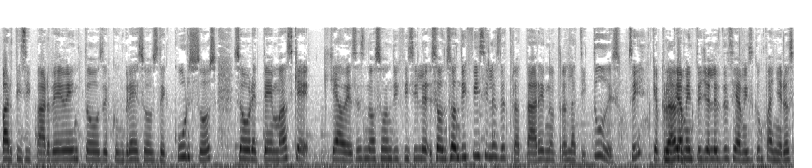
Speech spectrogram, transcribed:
participar de eventos, de congresos, de cursos sobre temas que que a veces no son difíciles, son, son difíciles de tratar en otras latitudes, ¿sí? Que propiamente yo les decía a mis compañeros,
